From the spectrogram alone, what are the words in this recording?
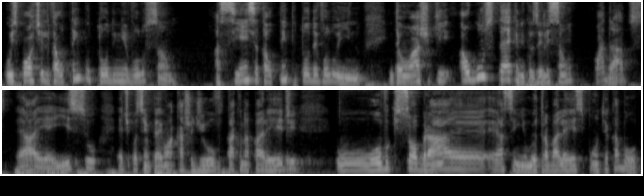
o esporte ele está o tempo todo em evolução. A ciência está o tempo todo evoluindo. Então eu acho que alguns técnicos eles são quadrados. É, ah, é isso. É tipo assim, eu pego uma caixa de ovo, taco na parede o ovo que sobrar é, é, assim, o meu trabalho é esse ponto e acabou.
